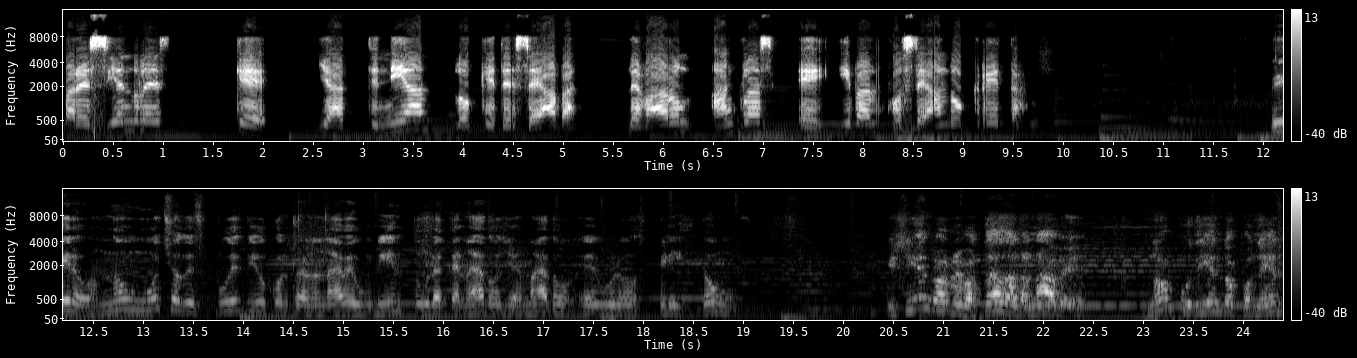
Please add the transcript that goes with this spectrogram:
pareciéndoles que ya tenían lo que deseaban, levaron anclas e iban costeando Creta. Pero no mucho después dio contra la nave un viento huracanado llamado Euroclidón. Y siendo arrebatada la nave, no pudiendo poner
